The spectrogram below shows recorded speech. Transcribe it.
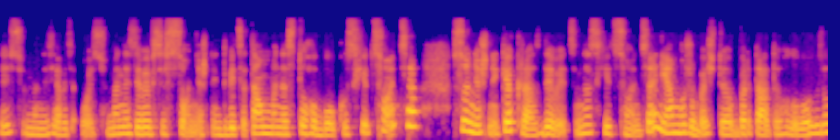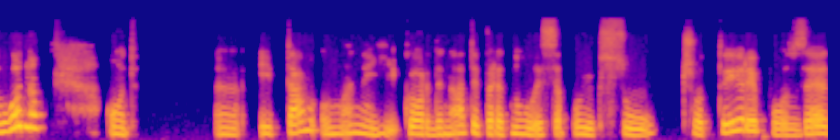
Десь у мене з'явиться. Ось, у мене з'явився соняшник. Дивіться, там у мене з того боку схід сонця. Соняшник якраз дивиться на схід сонця. Я можу, бачите, обертати головою завгодно. От. Е, І там у мене є координати перетнулися по X 4, по Z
